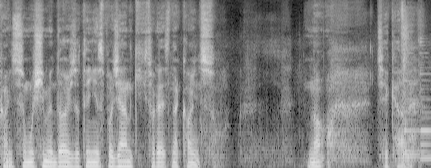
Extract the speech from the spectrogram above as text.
Końcu musimy dojść do tej niespodzianki, która jest na końcu. No, ciekawe.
